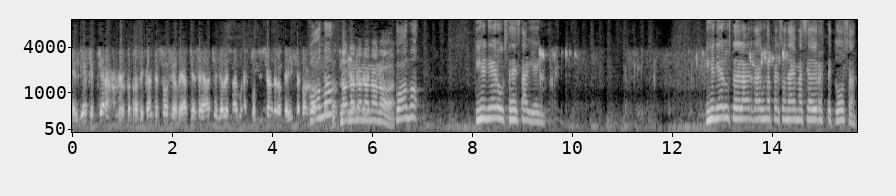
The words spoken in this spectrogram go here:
el día que quieran los narcotraficantes socios de HSH, yo les hago una exposición de lo que hice con los- ¿Cómo? los No, no, no, no, de- no, no. ¿Cómo? Ingeniero, usted está bien. Ingeniero, usted la verdad es una persona demasiado irrespetuosa.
